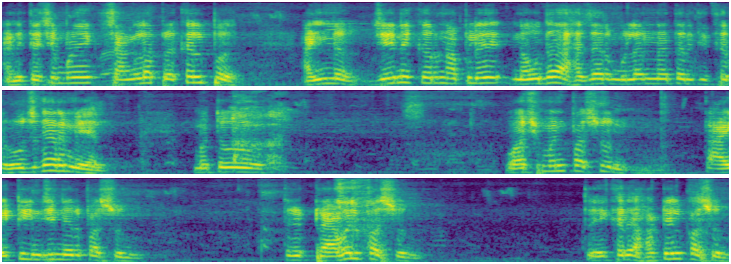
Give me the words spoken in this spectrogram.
आणि त्याच्यामुळे एक चांगला प्रकल्प आणणं जेणेकरून आपले नऊ दहा हजार मुलांना तरी तिथे रोजगार मिळेल. मग तो वॉचमनपासून तर आय टी इंजिनियरपासून तर ट्रॅव्हलपासून तर एखाद्या हॉटेलपासून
